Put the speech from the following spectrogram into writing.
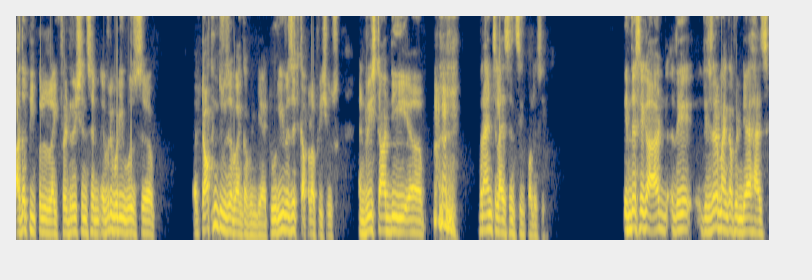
other people like federations and everybody was uh, uh, talking to reserve bank of india to revisit couple of issues and restart the uh, branch licensing policy. In this regard, the Reserve Bank of India has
